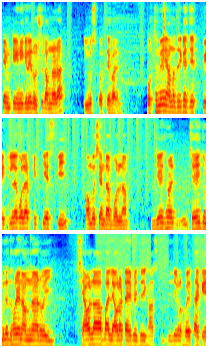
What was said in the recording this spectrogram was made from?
টেম টেকনিক্যালের ওষুধ আপনারা ইউজ করতে পারেন। প্রথমেই আমাদেরকে যে পেটিলাগোলার ফিফটি এসপি কম্পোজিশনটা বললাম, যে ধরে, যেই জমিতে ধরেন আপনার ওই শ্যাওলা বা লেওলা টাইপের যেই ঘাস, যেগুলো হয়ে থাকে,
